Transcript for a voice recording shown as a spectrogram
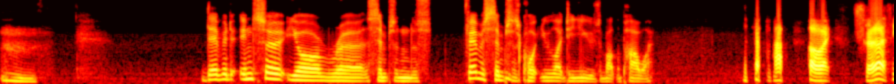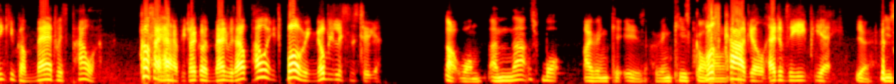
Hmm. David, insert your uh, Simpsons, famous Simpsons quote you like to use about the power. All right, sir. I think you've gone mad with power. Of course I have. You try going mad without power, it's boring. Nobody listens to you. That one, and that's what I think it is. I think he's gone. Russ Cargill, head of the EPA. yeah, he's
